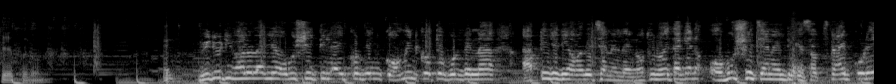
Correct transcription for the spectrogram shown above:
খেয়ে ফেলুন। ভিডিওটি ভালো লাগলে অবশ্যই একটি লাইক করবেন কমেন্ট করতে ভুলবেন না। আপনি যদি আমাদের চ্যানেলে নতুন হয়ে থাকেন, অবশ্যই চ্যানেলটিকে সাবস্ক্রাইব করে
